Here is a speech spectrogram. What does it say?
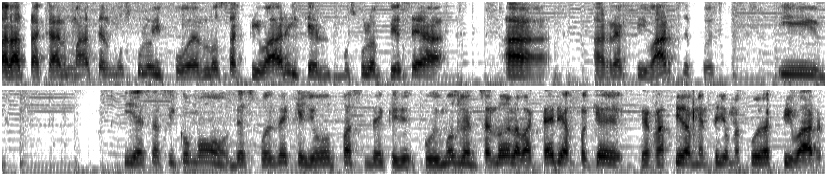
para atacar más el músculo y poderlos activar y que el músculo empiece a, a, a reactivarse, pues. Y, y es así como después de que yo de que pudimos vencerlo de la bacteria fue que, que rápidamente yo me pude activar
